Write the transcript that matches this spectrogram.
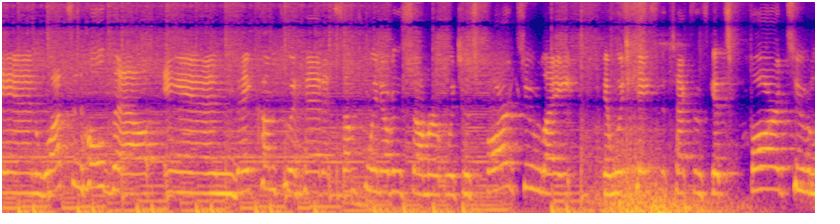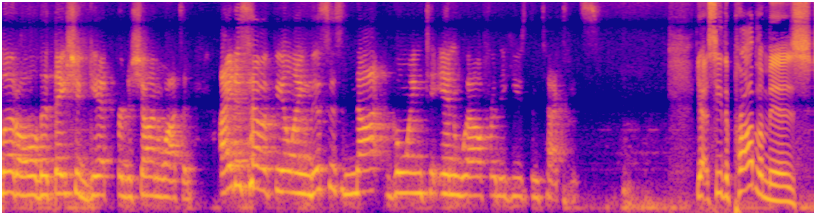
and Watson holds out, and they come to a head at some point over the summer, which is far too late. In which case, the Texans gets far too little that they should get for Deshaun Watson. I just have a feeling this is not going to end well for the Houston Texans. Yeah, see, the problem is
